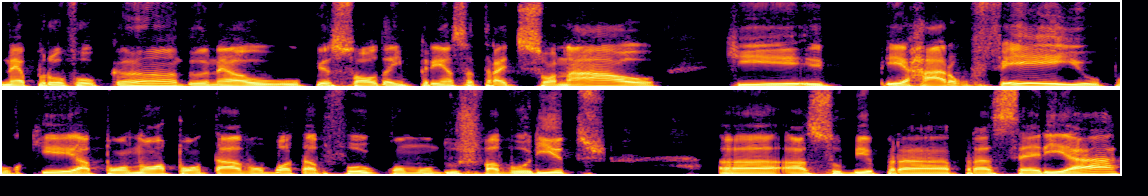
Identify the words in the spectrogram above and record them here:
né, provocando, né? O, o pessoal da imprensa tradicional que erraram feio, porque não apontavam o Botafogo como um dos favoritos uh, a subir para a Série A.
